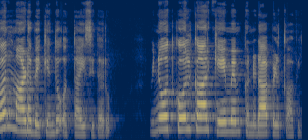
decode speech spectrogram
ಬಂದ್ ಮಾಡಬೇಕೆಂದು ಒತ್ತಾಯಿಸಿದರು. ವಿನೋದ್ ಕೋಲ್ಕಾರ್, ಕೆಎಂಎಂ ಕನ್ನಡ ಬೆಳಗಾವಿ.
